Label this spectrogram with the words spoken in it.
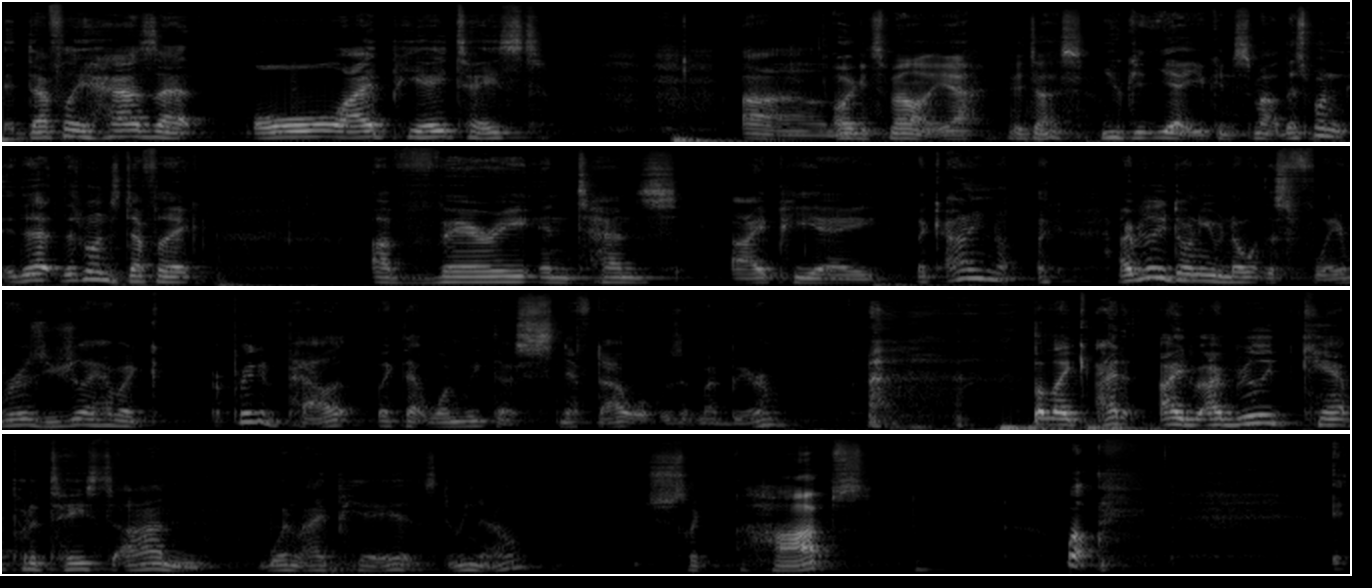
it definitely has that old IPA taste. Um, oh, I can smell it. Yeah, it does. you can yeah, you can smell it. this one. That, this one's definitely like a very intense IPA. Like I don't even know. Like I really don't even know what this flavor is. Usually I have like a pretty good palate. Like that one week that I sniffed out what was in my beer. But like I, I, I really can't put a taste on what an IPA is. Do we know? It's just like Hops. well. It,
